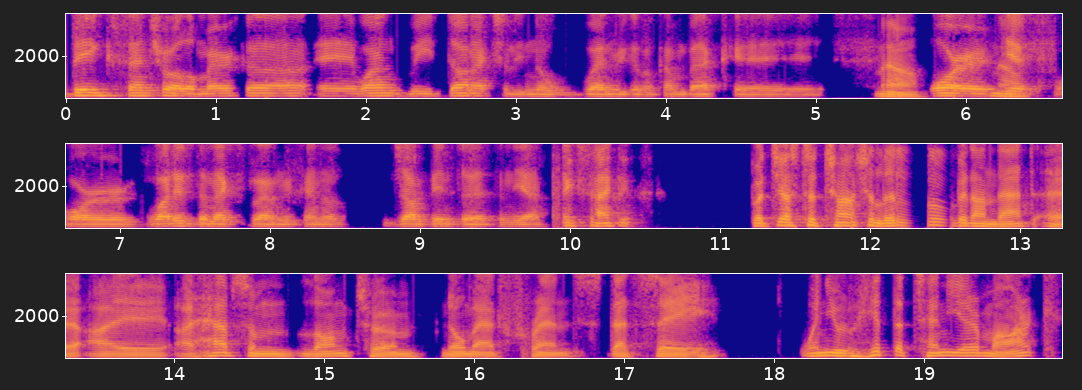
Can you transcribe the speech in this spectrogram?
big Central America uh, one. We don't actually know when we're gonna come back. Uh, No. or No. if or what is the next plan we kind of jump into it and yeah Exactly. But just to touch a little bit on that, uh, I I have some long-term nomad friends that say when you hit the 10-year mark,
